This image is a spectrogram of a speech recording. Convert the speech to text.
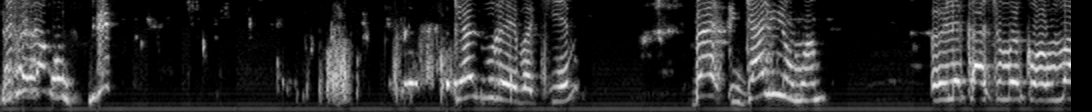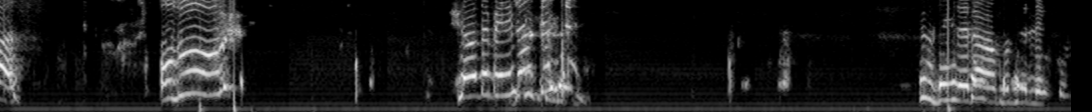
Ne kadar Gel buraya bakayım. Ben gelmiyorum lan. Öyle kaçmak olmaz. Olur. Şu anda benim Gel Selamun aleyküm.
